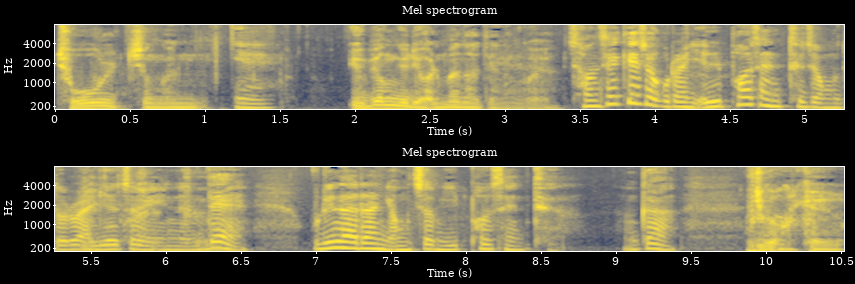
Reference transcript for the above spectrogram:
조울증은 예. 유병률이 얼마나 되는 거예요? 전 세계적으로 한 1% 정도로 1%. 알려져 있는데 우리나라는 0.2%. 그러니까 우리가 그렇게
